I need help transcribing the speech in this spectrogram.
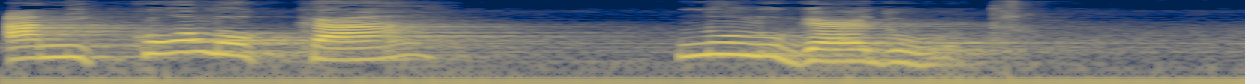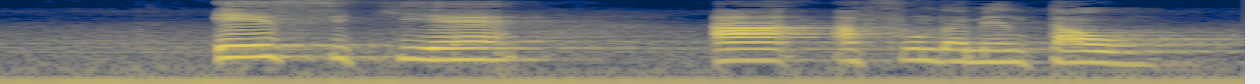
a me colocar no lugar do outro. Esse que é a, a fundamental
